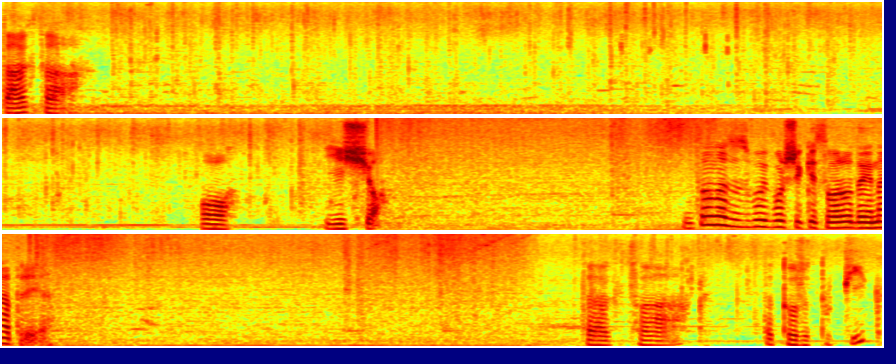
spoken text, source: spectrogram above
Так, так. О, еще. Ну, то у нас будет больше кислорода и натрия. Так, так. Это тоже тупик.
